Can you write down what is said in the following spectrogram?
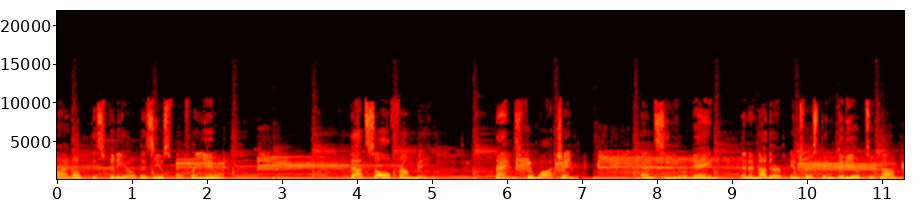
I hope this video is useful for you. That's all from me. Thanks for watching. And see you again, in another interesting video to come.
